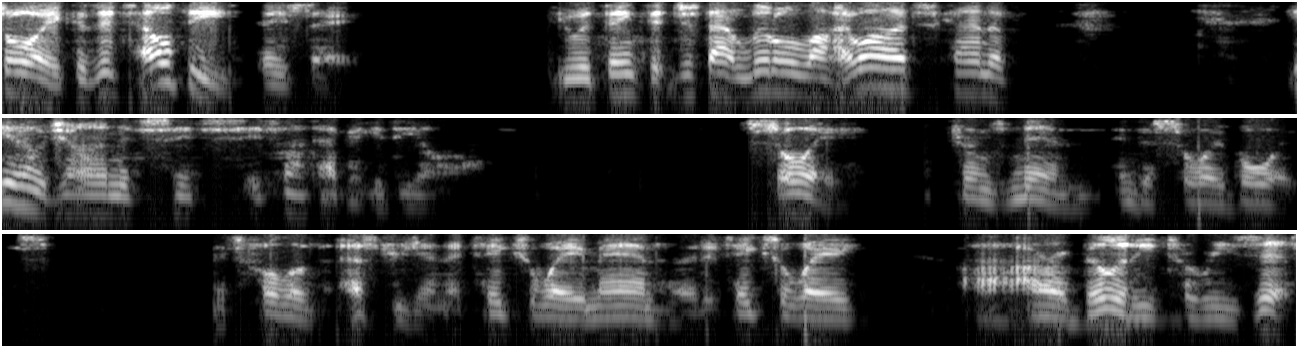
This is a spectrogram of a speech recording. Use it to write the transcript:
soy because it's healthy, they say. You would think that just that little lie, well, it's kind of you know, John, it's it's it's not that big a deal. Soy turns men into soy boys. It's full of estrogen. It takes away manhood. It takes away uh, our ability to resist.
